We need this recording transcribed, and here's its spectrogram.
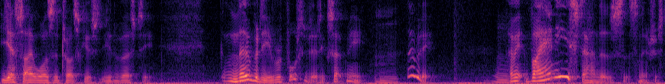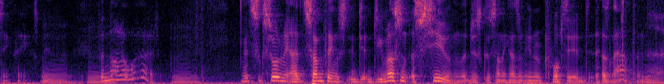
"Yes, I was a Trotskyist at university." Nobody reported it except me. Mm. Nobody. Mm. I mean, by any standards, it's an interesting thing, mm. but not a word. Mm. It's extraordinary. Some things you mustn't assume that just because something hasn't been reported, it hasn't happened. No.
